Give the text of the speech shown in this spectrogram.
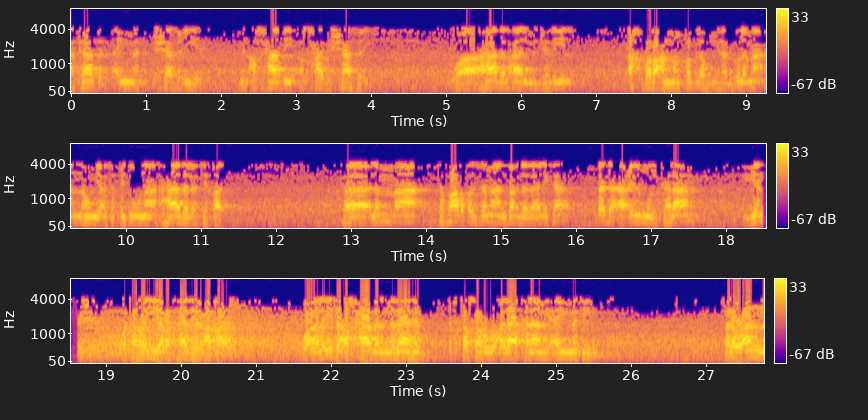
أكابر أئمة الشافعية من أصحاب أصحاب الشافعي. وهذا العالم الجليل أخبر عمن قبله من العلماء أنهم يعتقدون هذا الاعتقاد. فلما تفارق الزمان بعد ذلك بدأ علم الكلام ينتشر وتغيرت هذه العقائد. وليت أصحاب المذاهب اقتصروا على كلام أئمتهم. فلو أن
